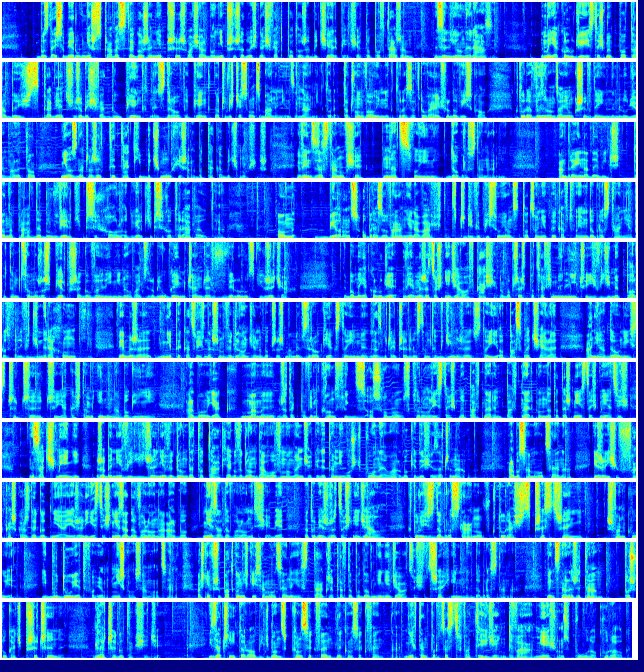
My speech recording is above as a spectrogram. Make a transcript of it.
Bo zdaj sobie również sprawę z tego, że nie przyszłaś albo nie przyszedłeś na świat po to, żeby cierpieć. Ja to powtarzam zyliony razy. My jako ludzie jesteśmy po to, aby sprawiać, żeby świat był piękny, zdrowy, piękny. Oczywiście są dzbany między nami, które toczą wojny, które zatruwają środowisko, które wyrządzają krzywdę innym ludziom, ale to nie oznacza, że ty taki być musisz albo taka być musisz. Więc zastanów się nad swoimi dobrostanami. Andrzej Nadewicz to naprawdę był wielki psycholog, wielki psychoterapeuta. On, biorąc obrazowanie na warsztat, czyli wypisując to, co nie pyka w Twoim dobrostanie, a potem co możesz pierwszego wyeliminować, zrobił game changer w wielu ludzkich życiach. Bo my jako ludzie wiemy, że coś nie działa w kasie, no bo przecież potrafimy liczyć, widzimy portfel, widzimy rachunki. Wiemy, że nie pyka coś w naszym wyglądzie, no bo przecież mamy wzroki, jak stoimy zazwyczaj przed lustrem, to widzimy, że stoi opasłe ciele, a nie Adonis czy, czy, czy jakaś tam inna bogini. Albo jak mamy, że tak powiem, konflikt z osobą, z którą jesteśmy partnerem, partnerką, no to też nie jesteśmy jacyś zaćmieni, żeby nie widzieć, że nie wygląda to tak, jak wyglądało w momencie, kiedy ta miłość płonęła albo kiedy się zaczynała. Albo samoocena. Jeżeli się fakasz każdego dnia, jeżeli jesteś niezadowolona albo niezadowolony z siebie, no to wiesz, że coś nie działa. Któryś z dobrostanów, któraś z przestrzeni szwankuje i buduje Twoją niską samoocenę. Właśnie w przypadku niskiej samooceny jest tak, że prawdopodobnie nie działa coś w trzech innych dobrostanach, więc należy tam poszukać przyczyny, dlaczego tak się dzieje. I zacznij to robić, bądź konsekwentny, konsekwentna. Niech ten proces trwa tydzień, dwa, miesiąc, pół roku, rok,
